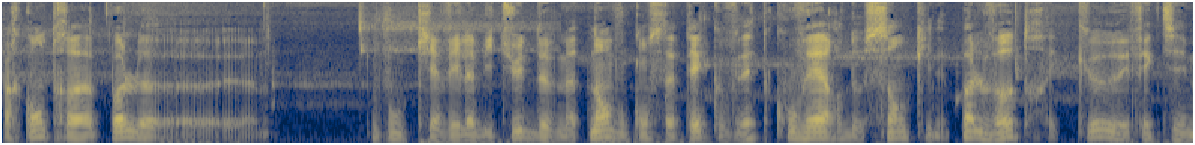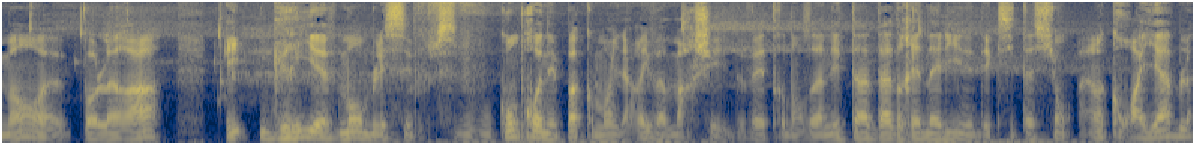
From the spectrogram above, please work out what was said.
Par contre, euh, Paul, euh, vous qui avez l'habitude, maintenant vous constatez que vous êtes couvert de sang qui n'est pas le vôtre et que, effectivement, euh, Paul Rat est grièvement blessé. Vous, vous comprenez pas comment il arrive à marcher. Il devait être dans un état d'adrénaline et d'excitation incroyable.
